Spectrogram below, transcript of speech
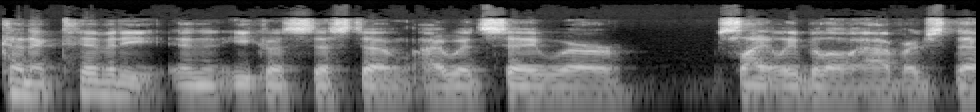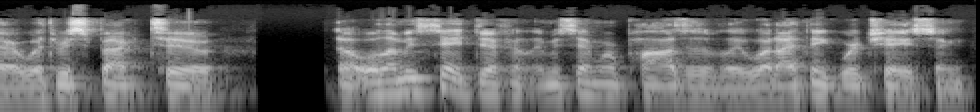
connectivity in an ecosystem, I would say we're slightly below average there with respect to uh, well, let me say it differently. Let me say it more positively. What I think we're chasing.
